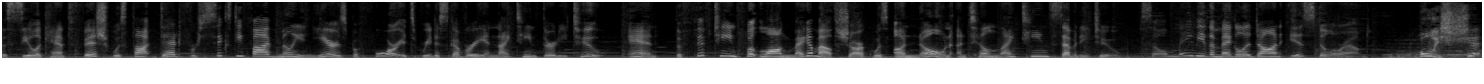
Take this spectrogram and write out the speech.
The coelacanth fish was thought dead for 65 million years before its rediscovery in 1932, and the 15 foot long megamouth shark was unknown until 1972. So maybe the megalodon is still around. Holy shit!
